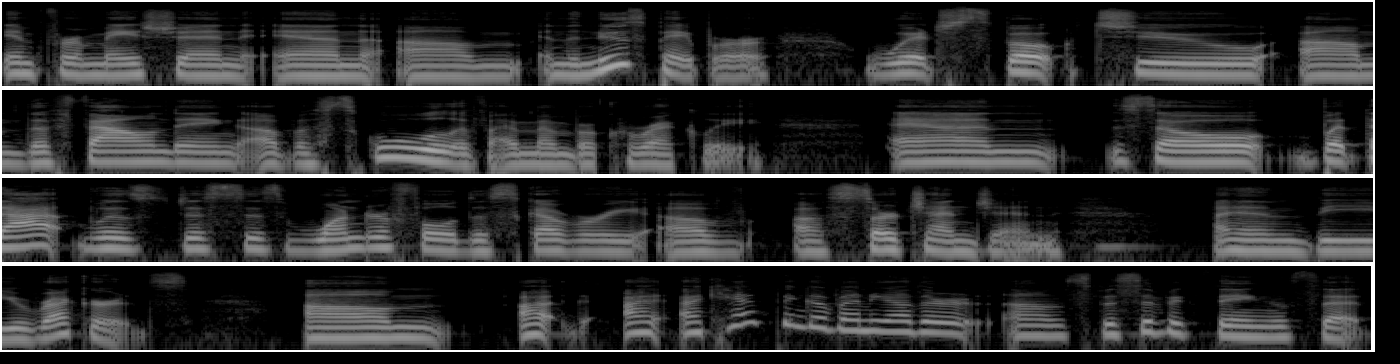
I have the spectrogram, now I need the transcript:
information in, um, in the newspaper, which spoke to um, the founding of a school, if I remember correctly. And so, but that was just this wonderful discovery of a search engine and the records. Um, I, I, I, can't think of any other um, specific things that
